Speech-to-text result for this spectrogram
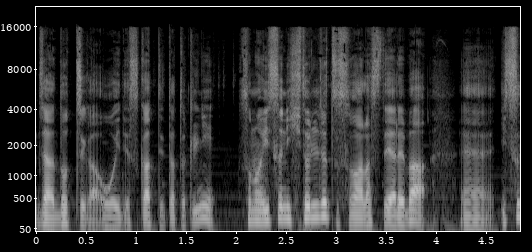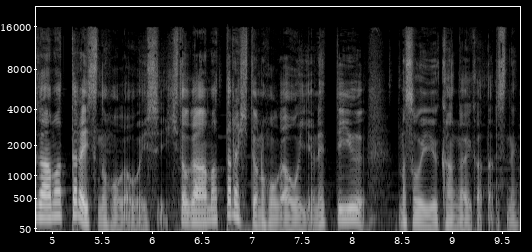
じゃあどっちが多いですかって言った時にその椅子に1人ずつ座らせてやれば、えー椅子が余ったら椅子の方が多いし人が余ったら人の方が多いよねっていう、まあ、そういう考え方ですね、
